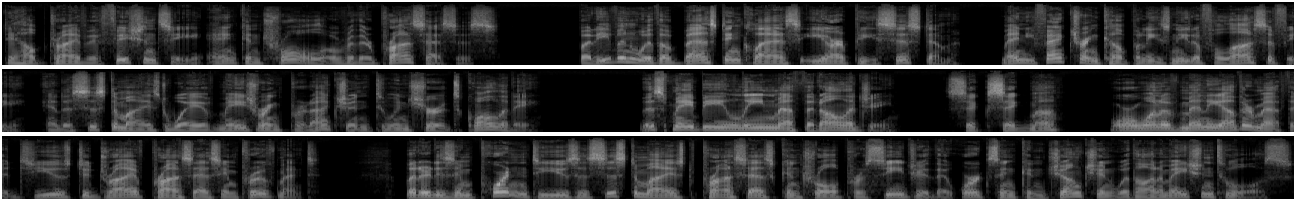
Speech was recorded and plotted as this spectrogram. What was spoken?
to help drive efficiency and control over their processes. But even with a best in class ERP system, manufacturing companies need a philosophy and a systemized way of measuring production to ensure its quality. This may be lean methodology, Six Sigma, or one of many other methods used to drive process improvement. But it is important to use a systemized process control procedure that works in conjunction with automation tools.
